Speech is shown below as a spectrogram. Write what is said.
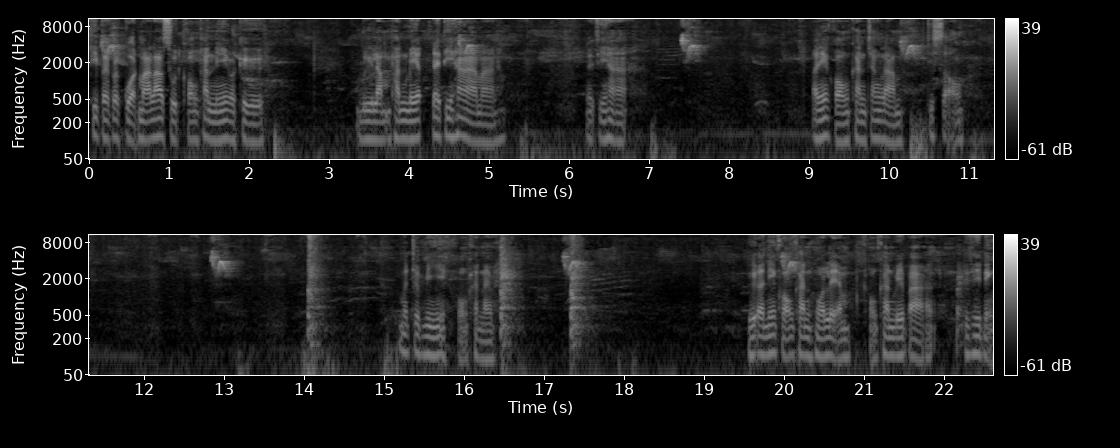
ที่ไปประกวดมาล่าสุดของคันนี้ก็คือบุรีรัมย์พันเมตรได้ที่ห้ามานะได้ที่ห้าอันนี้ของคันช่างรามที่สองมันจะมีของคันไหน ไหมหรืออันนี้ของคันหัวแหลมของคันเวบาที่ที่หนึ่ง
